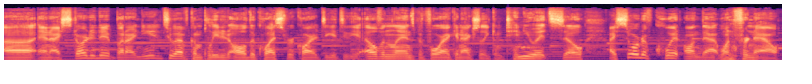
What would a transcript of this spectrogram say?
uh, and I started it, but I needed to have completed all the quests required to get to the Elven Lands before I can actually continue it, so I sort of quit on that one for now.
